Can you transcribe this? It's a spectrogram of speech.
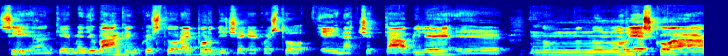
Sì, anche Mediobanca in questo report dice che questo è inaccettabile non, non, non riesco a,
